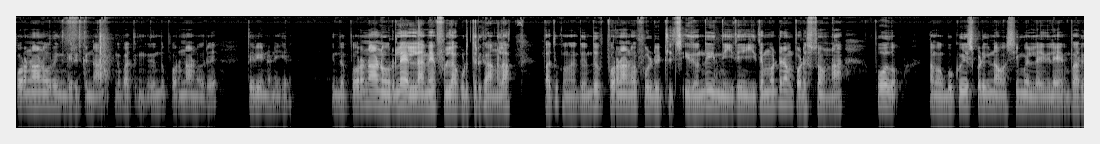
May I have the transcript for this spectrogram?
புறநானூறு இங்கே இருக்குன்னா இங்கே பார்த்துங்க இது வந்து புறநானூறு தெரியும்னு நினைக்கிறேன். இந்த புறநானூரில் எல்லாமே ஃபுல்லாக கொடுத்துருக்காங்களா? பார்த்துக்கோங்க இது வந்து புறநானூறு ஃபுல் டீட்டெயில்ஸ் இது வந்து இந்த இது இதை மட்டும் நம்ம படிச்சிட்டோம்னா போதும். நம்ம புக் வைஸ் படிக்கணும்னு அவசியம் இல்லை. இதில் பாரு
